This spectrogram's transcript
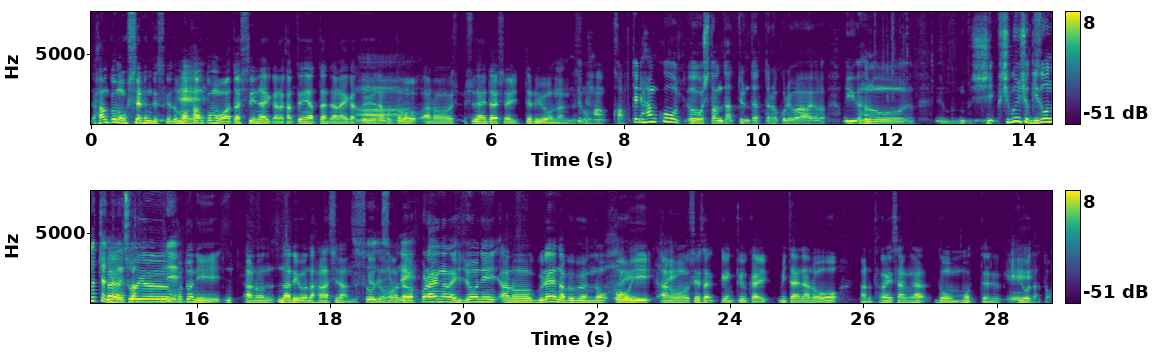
えー、ハンコもしてるんですけども、えー、ハンコも渡していないから勝手にやったんじゃないかというようなことを、あの取材に対しては言ってるようなんですでもは、勝手にハンコをしたんだっていうんだったら、これは、あの私文書偽造になっちゃうんじゃないですか、そういうことに、ね、あのなるような話なんですけれども、ね、だからここら辺がね、非常にあのグレーな部分の多い、はい、あの政策研究会みたいなのを、あの高木さんがどう思ってるようだと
